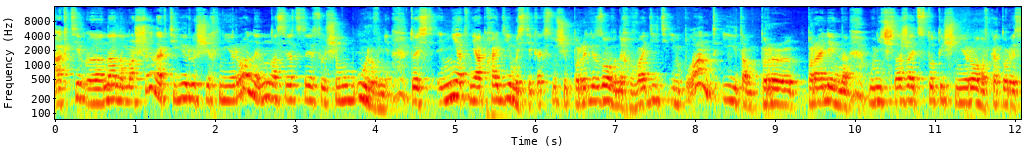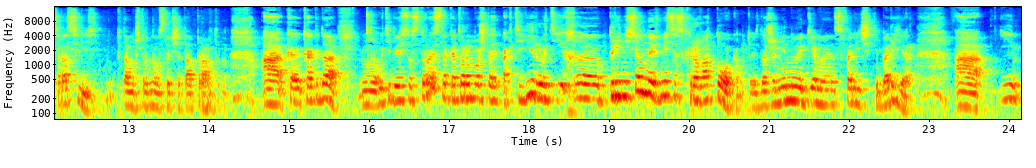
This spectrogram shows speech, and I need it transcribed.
актив, э, наномашин, активирующих нейроны ну, на соответствующем уровне. То есть нет необходимости, как в случае парализованных, вводить имплант и там параллельно уничтожать 100 тысяч нейронов, которые срослись, потому что в данном случае это оправдано. А когда у тебя есть устройство, которое может активировать их, э, принесенное вместе с кровотоком, то есть даже минуя гемоэнцефалический барьер. А, и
